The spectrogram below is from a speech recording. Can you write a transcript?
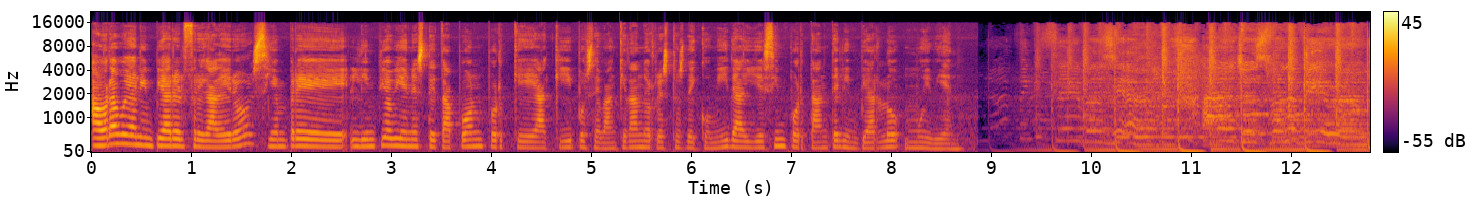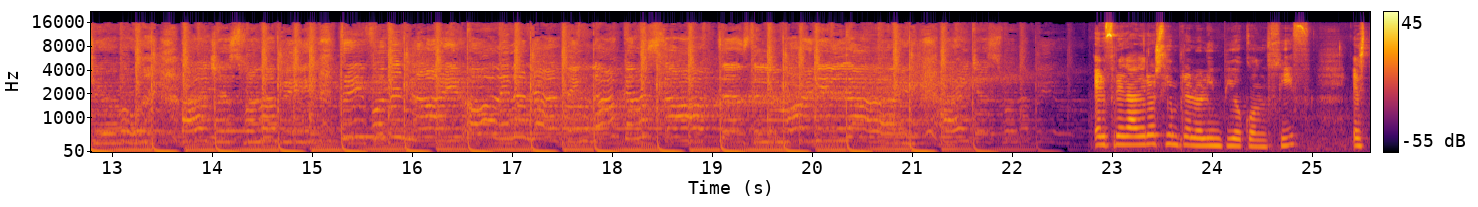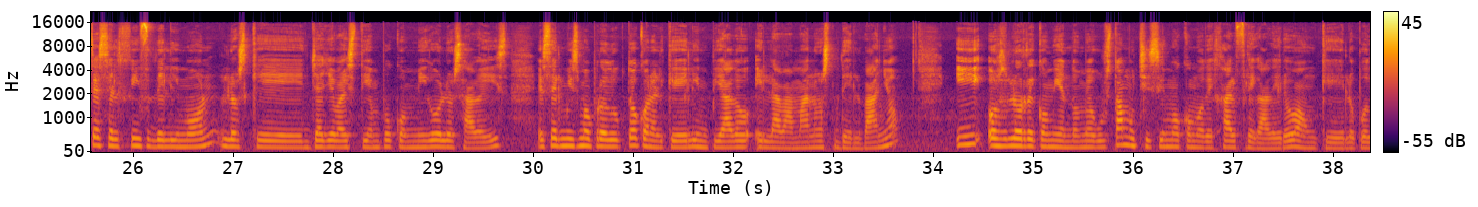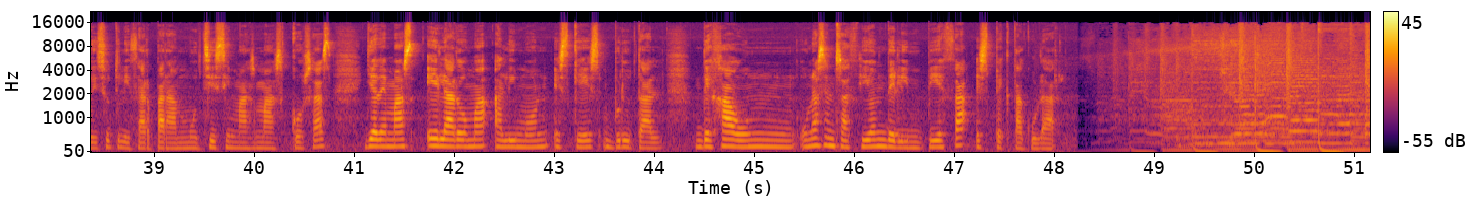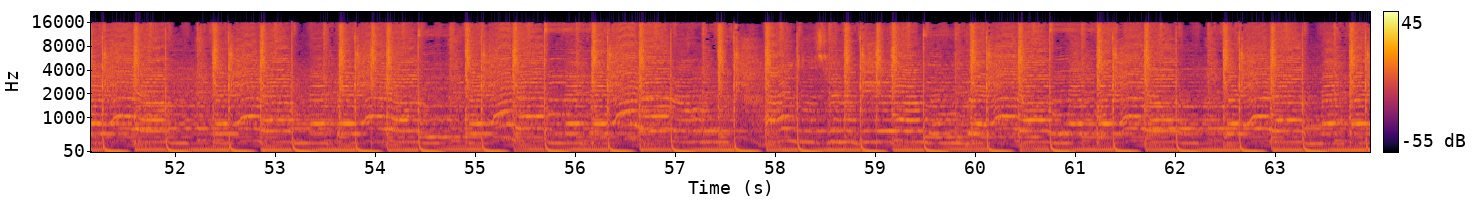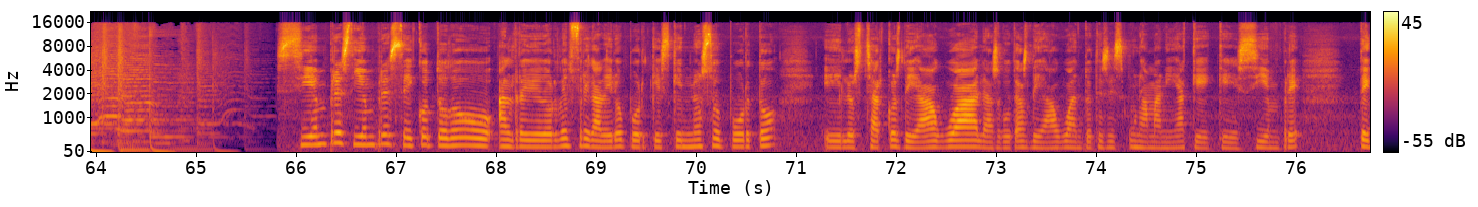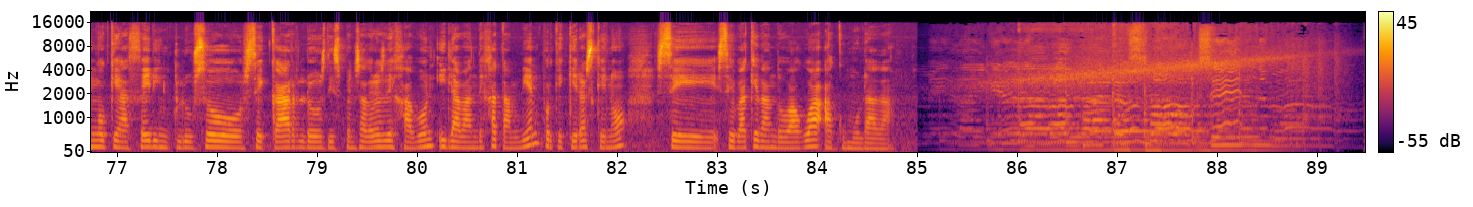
Ahora voy a limpiar el fregadero, siempre limpio bien este tapón porque aquí pues se van quedando restos de comida y es importante limpiarlo muy bien. El fregadero siempre lo limpio con Cif Este es el Cif de limón, los que ya lleváis tiempo conmigo lo sabéis. Es el mismo producto con el que he limpiado el lavamanos del baño y os lo recomiendo. Me gusta muchísimo cómo deja el fregadero, aunque lo podéis utilizar para muchísimas más cosas. Y además el aroma a limón es que es brutal. Deja una sensación de limpieza espectacular. Siempre, siempre seco todo alrededor del fregadero porque es que no soporto eh, los charcos de agua, las gotas de agua, entonces es una manía que, siempre tengo que hacer incluso secar los dispensadores de jabón y la bandeja también porque quieras que no se, se va quedando agua acumulada.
